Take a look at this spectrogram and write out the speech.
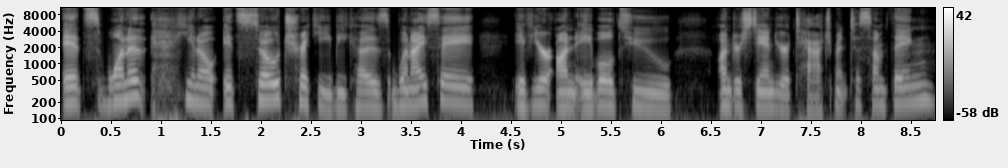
it's one of, you know, it's so tricky because when I say, if you're unable to understand your attachment to something,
